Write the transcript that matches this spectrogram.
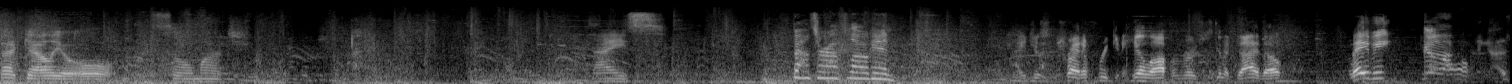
That Galio ult. So much. Nice. Bouncer off Logan! I just try to freaking heal off of her. She's gonna die though. Maybe! Oh my gosh.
